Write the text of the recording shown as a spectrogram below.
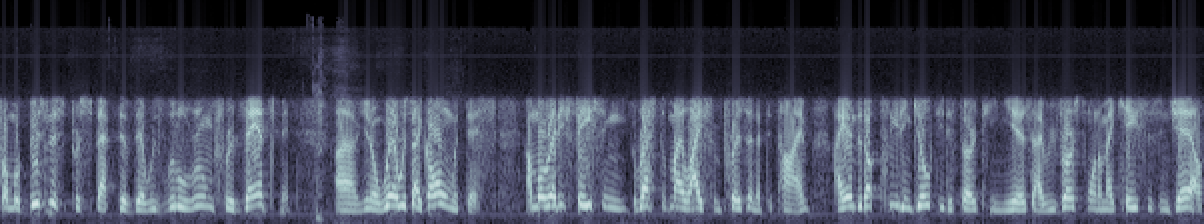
from a business perspective, there was little room for advancement. Uh, you know, where was I going with this? I'm already facing the rest of my life in prison at the time. I ended up pleading guilty to 13 years. I reversed one of my cases in jail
